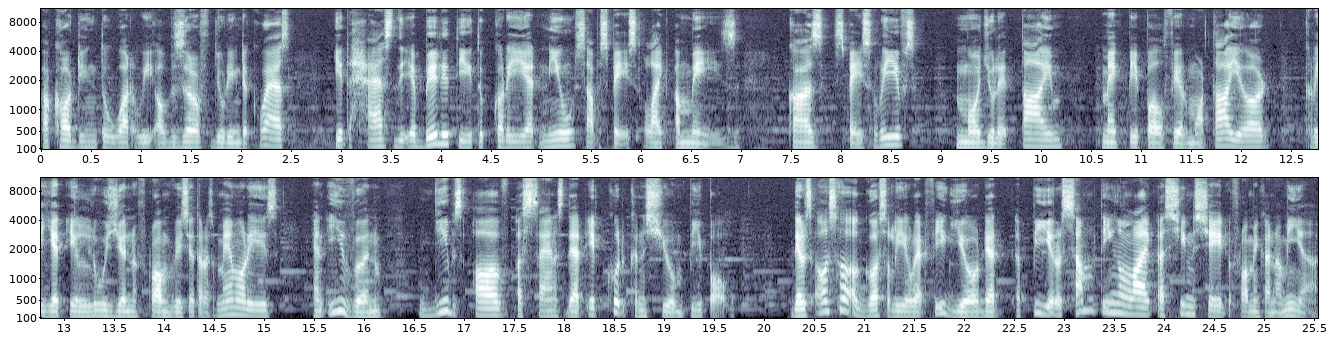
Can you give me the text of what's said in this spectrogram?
according to what we observed during the quest, it has the ability to create new subspace like a maze cause space rifts, modulate time, make people feel more tired, create illusion from visitors' memories, and even gives off a sense that it could consume people. There's also a ghostly red figure that appears something like a Shin Shade from Enkanomiya.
